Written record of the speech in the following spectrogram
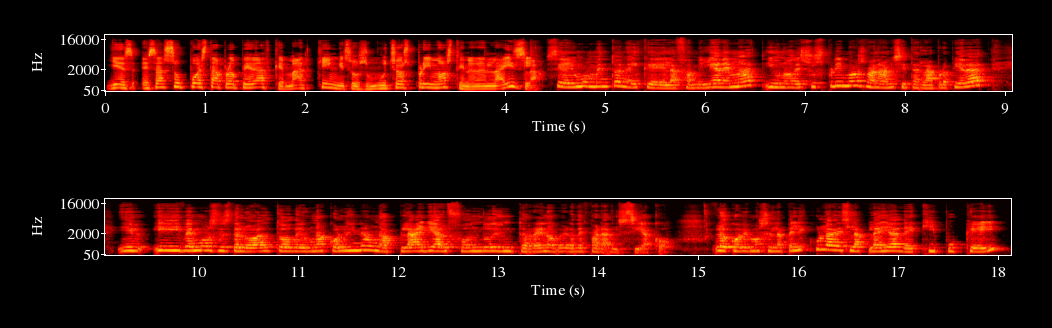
y es esa supuesta propiedad que Matt King y sus muchos primos tienen en la isla. Sí, hay un momento en el que la familia de Matt y uno de sus primos van a visitar la propiedad y, vemos desde lo alto de una colina una playa al fondo de un terreno verde paradisíaco. Lo que vemos en la película es la playa de Kipu Kei,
